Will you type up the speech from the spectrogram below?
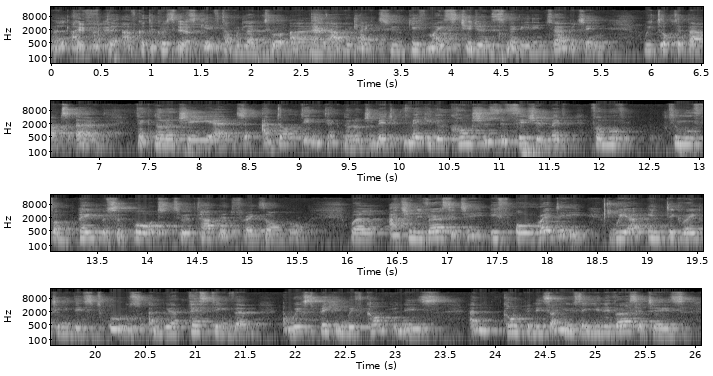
well, I've, got a, I've got a Christmas yeah. gift. I would like to. Uh, I would like to give my students maybe in interpreting. We talked about. Um, technology and adopting technology, making a conscious decision for move, to move from paper support to a tablet, for example. Well, at university, if already we are integrating these tools and we are testing them and we're speaking with companies and companies are using universities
